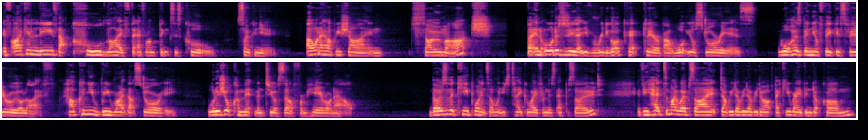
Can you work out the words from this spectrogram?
If I can leave that cool life that everyone thinks is cool, so can you. I want to help you shine so much. But in order to do that, you've really got to get clear about what your story is. What has been your biggest fear all your life? How can you rewrite that story? What is your commitment to yourself from here on out? Those are the key points I want you to take away from this episode. If you head to my website, www.beckyrabin.com,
